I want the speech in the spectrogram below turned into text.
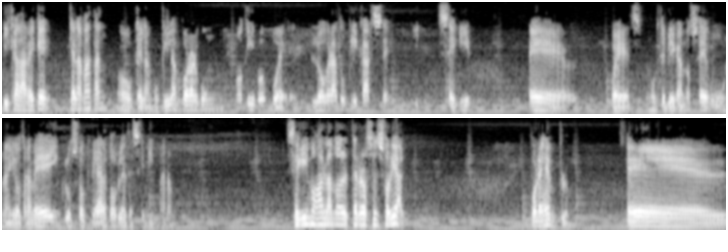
y cada vez que, que, la matan o que la mutilan por algún motivo, pues logra duplicarse y seguir eh, pues multiplicándose una y otra vez, incluso crear dobles de sí misma, ¿no? Seguimos hablando del terror sensorial. Por ejemplo, eh,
